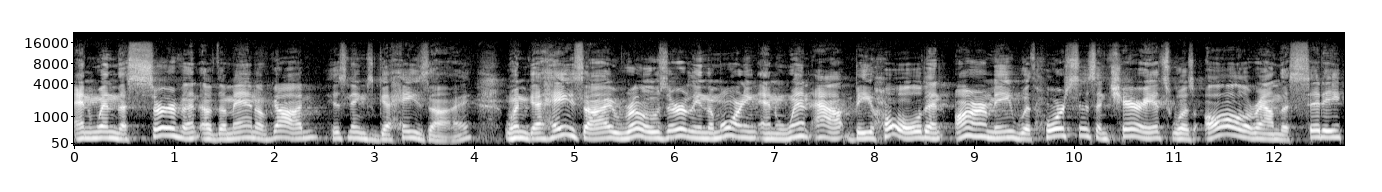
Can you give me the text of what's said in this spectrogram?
And when the servant of the man of God, his name's Gehazi, when Gehazi rose early in the morning and went out, behold, an army with horses and chariots was all around the city.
